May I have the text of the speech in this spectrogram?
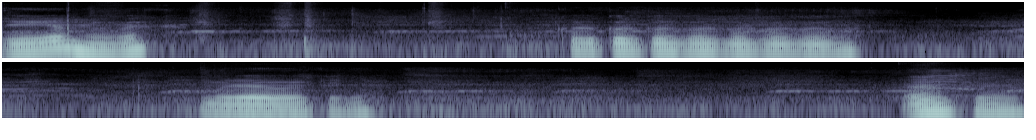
Duyuyor mu bak? Kur kur kur kur kur kur kur. Bravo kedi. Aferin.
